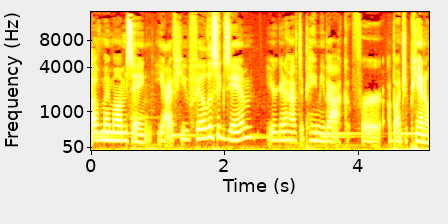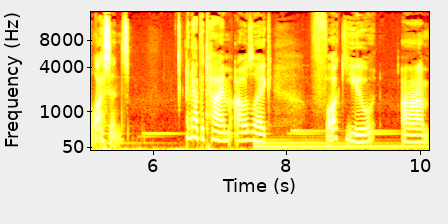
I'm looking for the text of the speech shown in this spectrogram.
of my mom saying, yeah, if you fail this exam, you're going to have to pay me back for a bunch of piano lessons. And at the time, I was like, fuck you um,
